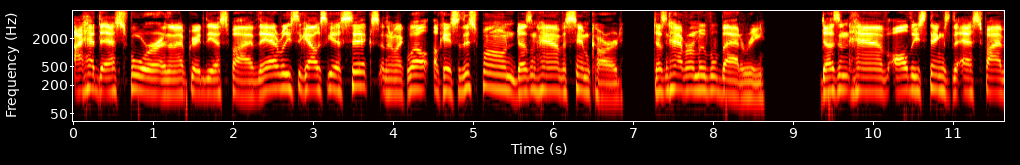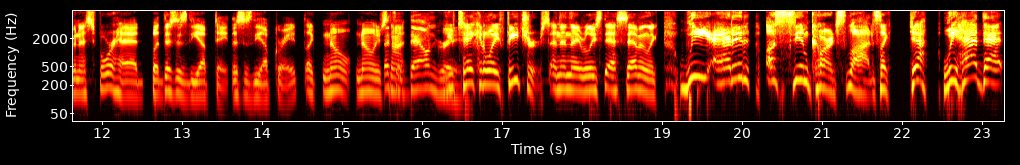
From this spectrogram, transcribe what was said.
I had the S4 and then I upgraded the S5. They had released the Galaxy S6 and they're like, well, okay, so this phone doesn't have a SIM card, doesn't have a removable battery, doesn't have all these things the S5 and S4 had, but this is the update. This is the upgrade. Like, no, no, it's That's a not. downgrade. You've taken away features. And then they released the S7, like, we added a SIM card slot. It's like, yeah, we had that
